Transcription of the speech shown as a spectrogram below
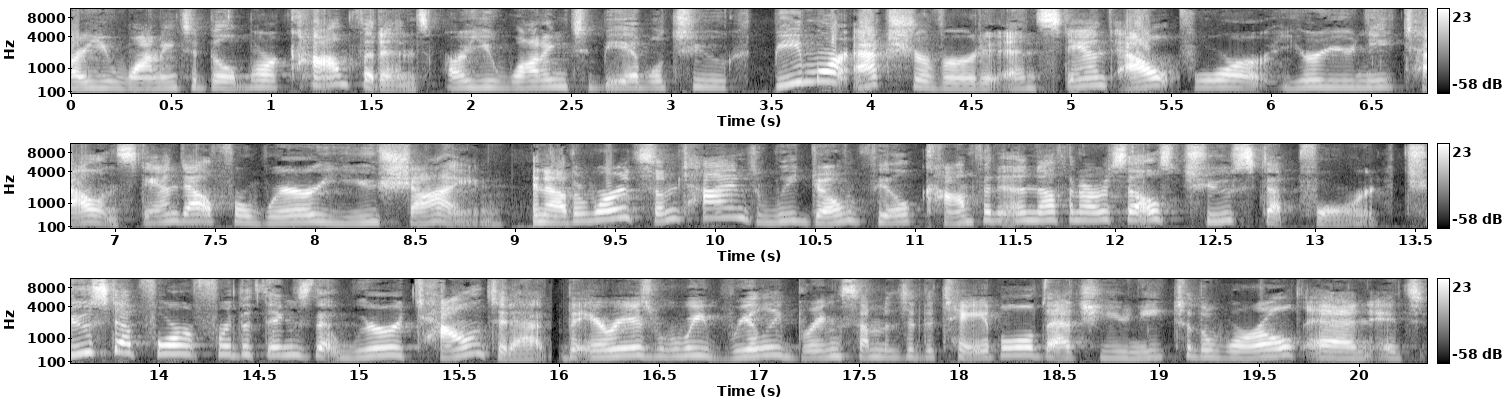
Are you wanting to build more confidence? Are you wanting to be able to be more extroverted and stand out for your unique talent, stand out for where you shine? In other words, sometimes we don't feel confident enough in ourselves to step forward, to step forward for the things that we're talented at, the areas where we really bring something to the table that's unique to the world and it's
